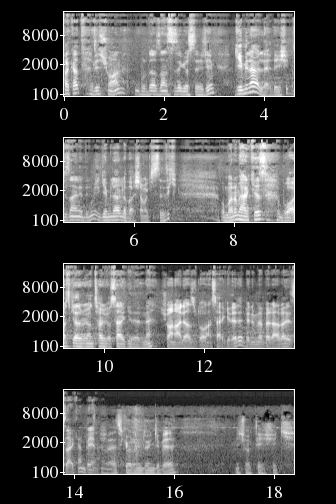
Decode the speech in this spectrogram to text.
Fakat biz şu an buradan size göstereceğim gemilerle, değişik dizayn edilmiş gemilerle başlamak istedik. Umarım herkes bu Art Gallery Ontario sergilerine, şu an hali hazırda olan sergileri benimle beraber izlerken beğenir. Evet, göründüğün gibi birçok değişik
